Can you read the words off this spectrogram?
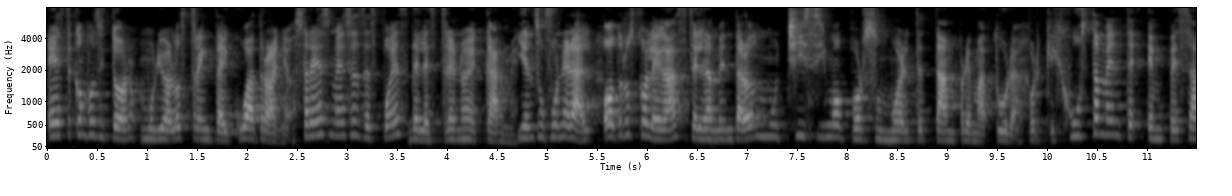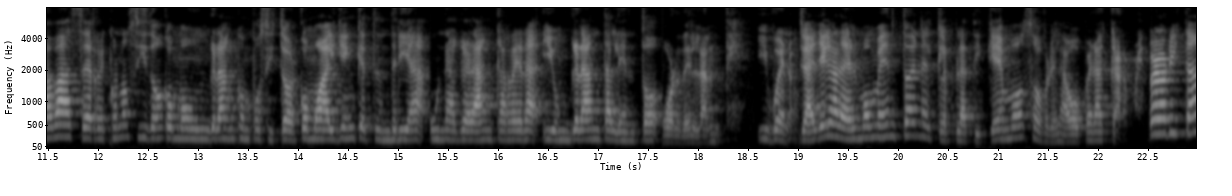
Este compositor murió a los 34 años, tres meses después del estreno de Carmen, y en su funeral otros colegas se lamentaron muchísimo por su muerte tan prematura, porque justamente empezaba a ser reconocido como un gran compositor, como alguien que tendría una gran carrera y un gran talento por delante. Y bueno, ya llegará el momento en el que platiquemos sobre la ópera Carmen. Pero ahorita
